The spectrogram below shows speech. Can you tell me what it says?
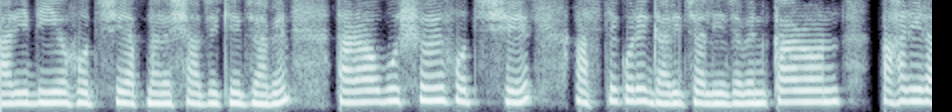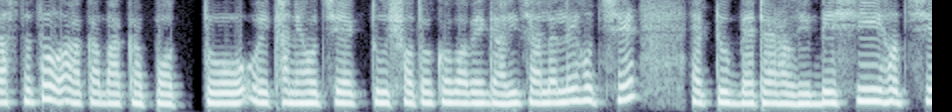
গাড়ি দিয়ে হচ্ছে আপনারা সাজেকে যাবেন, তারা অবশ্যই হচ্ছে আস্তে করে গাড়ি চালিয়ে যাবেন। কারণ পাহাড়ি রাস্তা তো আঁকা বাঁকা পথ, তো ওইখানে হচ্ছে একটু সতর্কভাবে গাড়ি চালালে হচ্ছে একটু বেটার হবে। বেশি হচ্ছে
